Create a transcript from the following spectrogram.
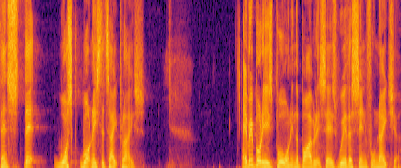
then what needs to take place? Everybody is born in the Bible, it says, with a sinful nature.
